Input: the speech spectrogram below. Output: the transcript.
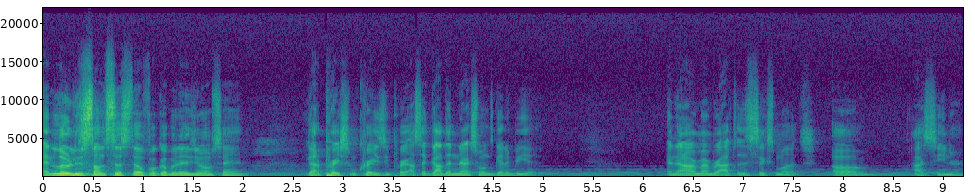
And literally the sun stood still for a couple days. You know what I'm saying? You gotta pray some crazy prayer. I said, God, the next one's gonna be it. And then I remember after the six months, um, I seen her.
